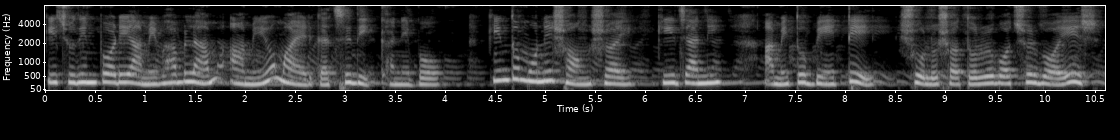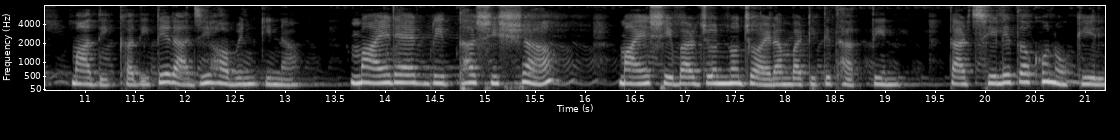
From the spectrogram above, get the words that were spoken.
কিছুদিন পরে আমি ভাবলাম আমিও মায়ের কাছে দীক্ষা নেব। কিন্তু মনে সংশয়, কি জানি? আমি তো বেঁটে ষোলো সতেরো বছর বয়স, মা দীক্ষা দিতে রাজি হবেন কি না মায়ের এক বৃদ্ধা শিষ্যা মায়ের সেবার জন্য জয়রামবাটিতে থাকতেন। তার ছেলে তখন উকিল,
